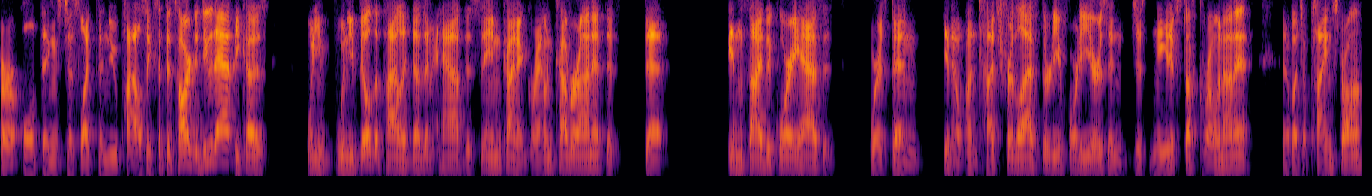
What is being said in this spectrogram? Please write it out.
are old things just like the new piles except it's hard to do that because when you when you build the pile it doesn't have the same kind of ground cover on it that's that inside the quarry has is where it's been you know untouched for the last 30 or 40 years and just native stuff growing on it and a bunch of pine straw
